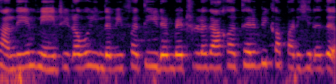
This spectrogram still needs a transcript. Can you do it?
சந்தையில் நேற்றிரவு இந்த விபத்து இடம்பெற்றுள்ளதாக தெரிவிக்கப்படுகிறது.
